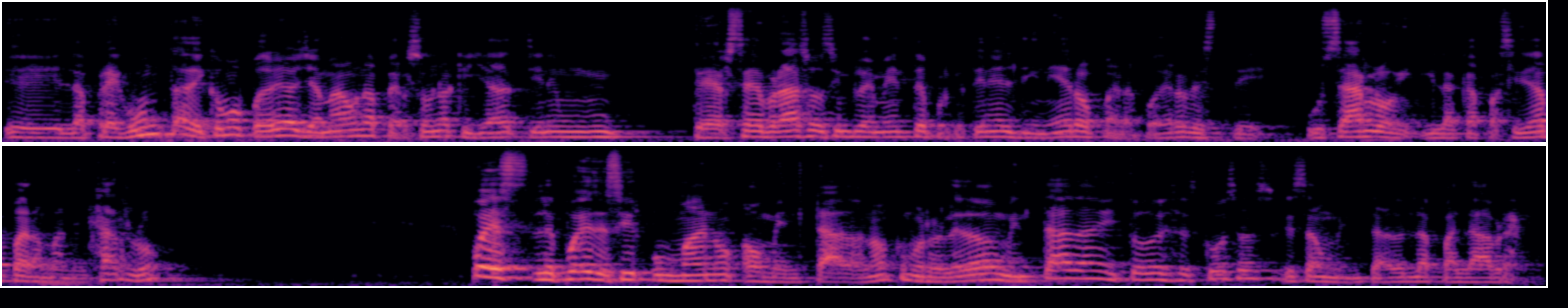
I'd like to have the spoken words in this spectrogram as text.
eh, la pregunta de cómo podría llamar a una persona que ya tiene un tercer brazo simplemente porque tiene el dinero para poder este, usarlo y, la capacidad para manejarlo, pues le puedes decir humano aumentado, ¿no? Como realidad aumentada y todas esas cosas, es aumentado, es la palabra.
